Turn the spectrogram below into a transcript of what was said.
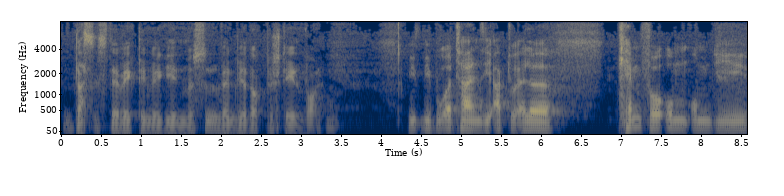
das ist der Weg, den wir gehen müssen, wenn wir dort bestehen wollen. Wie, wie beurteilen Sie aktuelle Kämpfe um, um die,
